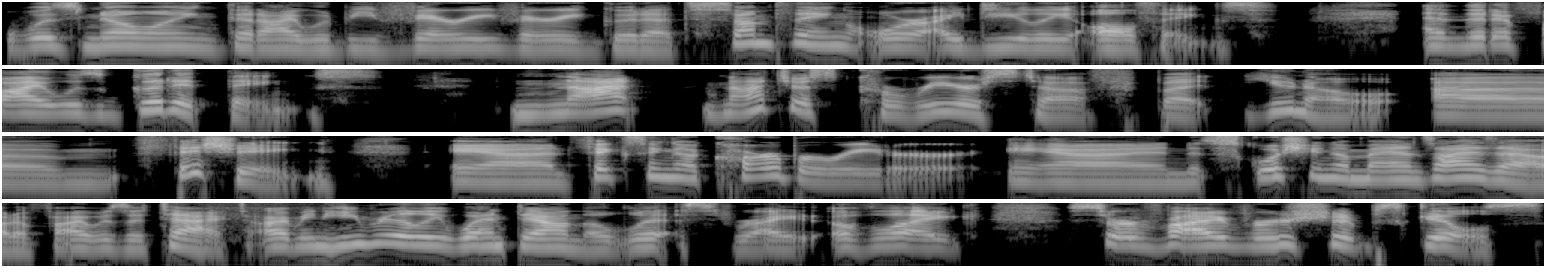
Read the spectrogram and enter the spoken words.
was knowing that I would be very, very good at something or ideally all things. And that if I was good at things, not not just career stuff but you know um fishing and fixing a carburetor and squishing a man's eyes out if i was attacked. I mean he really went down the list right of like survivorship skills.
